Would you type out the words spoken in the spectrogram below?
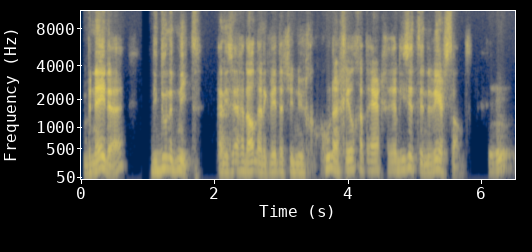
beneden, die doen het niet. En die zeggen dan: En ik weet dat je nu groen en geel gaat ergeren, die zitten in de weerstand. Mm -hmm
